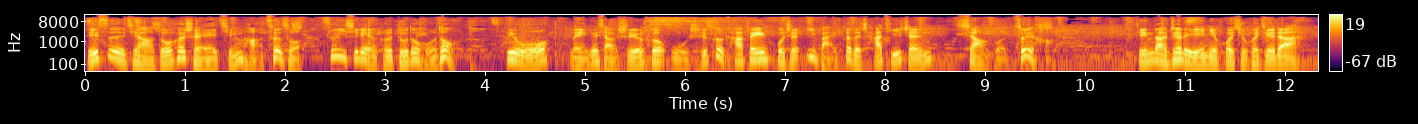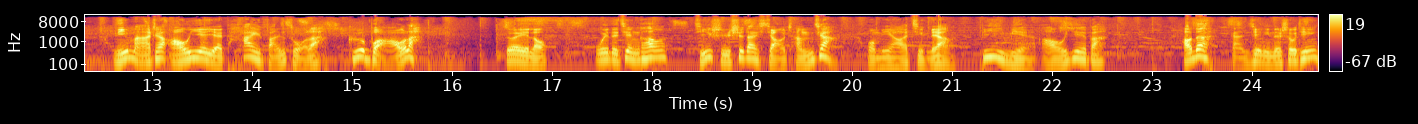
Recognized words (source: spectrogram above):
第四就要多喝水、勤跑厕所、注意洗脸和多多活动。第五，每个小时喝五十克咖啡或者一百克的茶提神，效果最好。听到这里，你或许会觉得，尼玛这熬夜也太繁琐了，哥不熬了。对喽，为了健康，即使是在小长假，我们也要尽量避免熬夜吧。好的，感谢您的收听，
